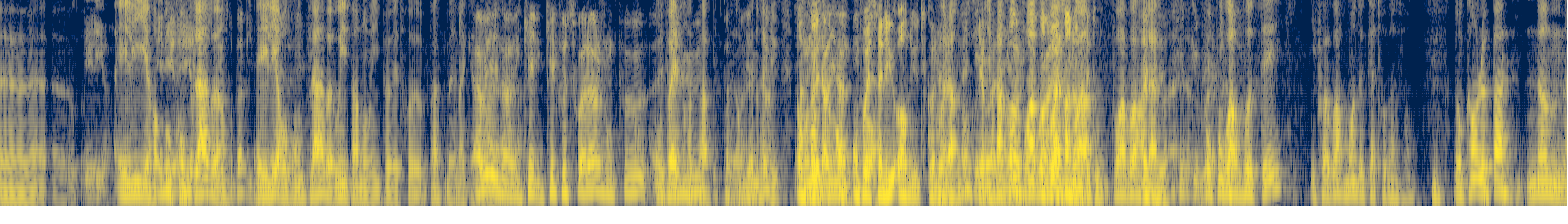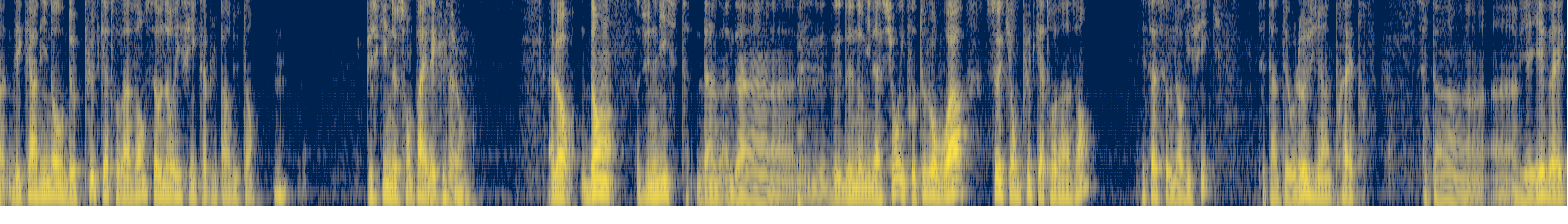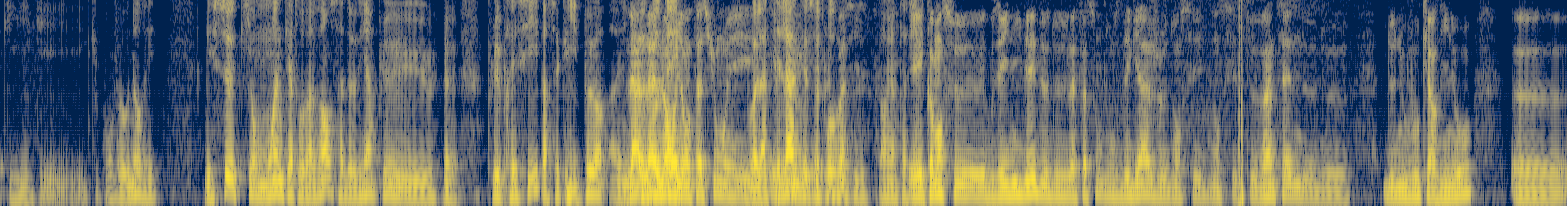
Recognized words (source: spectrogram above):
euh, euh, élire, Élire- au élire, conclave. pape, et élire au être- conclave. Oui, pardon, il peut être pape même à 80 Ah oui, non, mais quel, quel que soit l'âge, on peut On peut être élu. pape, on peut être élu. On, peut être, on- on peut être élu hors du collège Voilà. Et pas par contre, pour avoir, la être un homme, tout. pour, avoir la- Baptisé. pour pouvoir voter, il faut avoir moins de 80 ans. Donc quand le pape nomme des cardinaux de plus de 80 ans, c'est honorifique la plupart du temps, puisqu'ils ne sont pas électeurs. Alors, dans une liste de, de nominations, il faut toujours voir ceux qui ont plus de 80 ans, et ça c'est honorifique. C'est un théologien, prêtre, c'est un, un vieil évêque qu'on veut honorer. Mais ceux qui ont moins de 80 ans, ça devient plus, plus précis parce qu'ils peuvent, ils Là, l'orientation est. Voilà, est c'est là que se trouve l'orientation. Et comment se, vous avez une idée de, de la façon dont se dégage dans, ces, dans cette vingtaine de, de- de nouveaux cardinaux euh,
